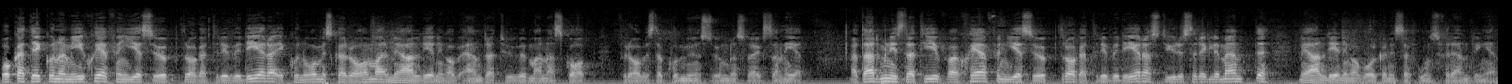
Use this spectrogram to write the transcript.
Och att ekonomichefen ges i uppdrag att revidera ekonomiska ramar med anledning av ändrat huvudmannaskap för Avesta kommuns ungdomsverksamhet. Att administrativa chefen ges i uppdrag att revidera styrelsereglemente med anledning av organisationsförändringen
